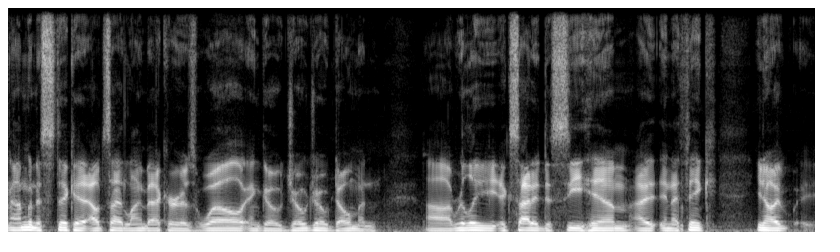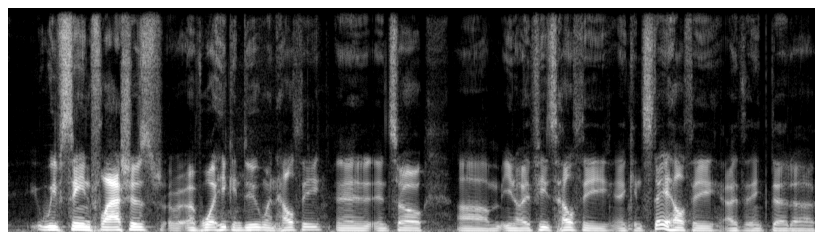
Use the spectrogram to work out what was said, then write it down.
I'm going to stick at outside linebacker as well and go JoJo Domann. Uh, really excited to see him. I, and I think, you know, we've seen flashes of what he can do when healthy. And, and so, um, you know, if he's healthy and can stay healthy, I think that uh,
